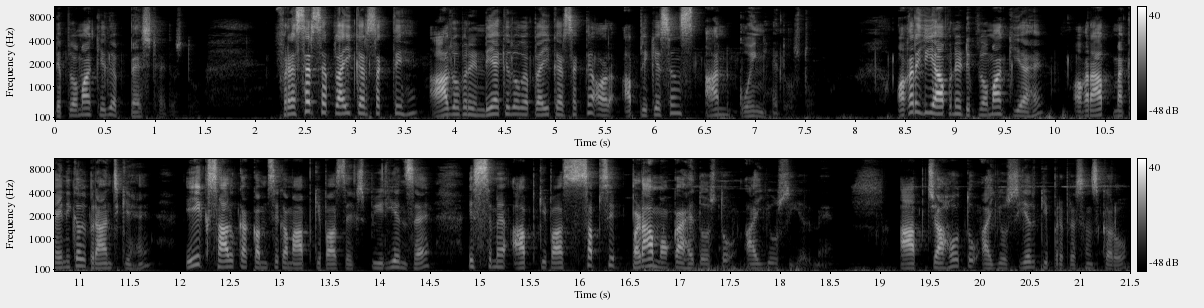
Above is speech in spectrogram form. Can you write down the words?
डिप्लोमा के लिए बेस्ट है दोस्तों। फ्रेशर से अप्लाई कर सकते हैं। ऑल ओवर इंडिया के लोग अप्लाई कर सकते हैं और एप्लीकेशन ऑन गोइंग है दोस्तों। अगर ये आपने डिप्लोमा किया है, अगर आप मैकेनिकल ब्रांच के हैं एक साल का कम से कम आपके पास एक्सपीरियंस है। इस समय आपके पास सबसे बड़ा मौका है दोस्तों आई में। आप चाहो तो आई की प्रिपरेशन करो,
